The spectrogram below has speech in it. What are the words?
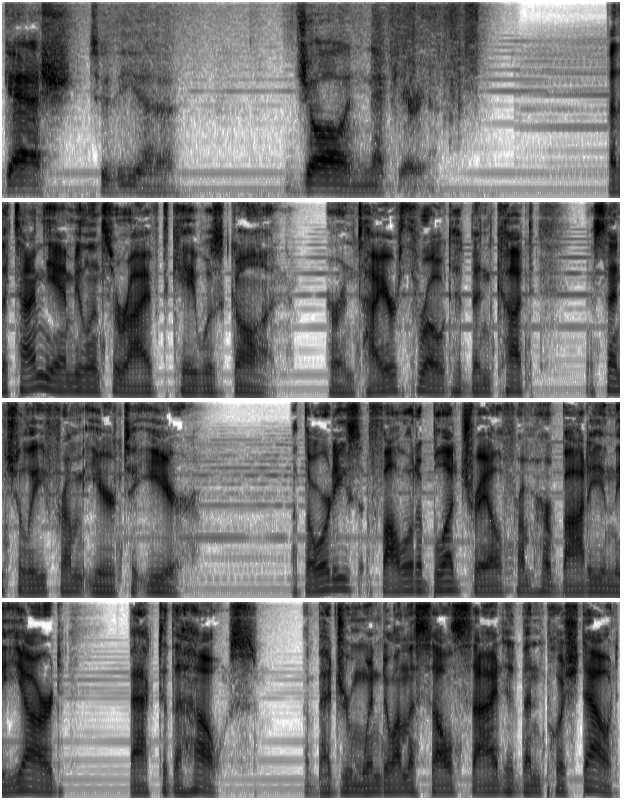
gash to the uh, jaw and neck area. By the time the ambulance arrived, Kay was gone. Her entire throat had been cut, essentially from ear to ear. Authorities followed a blood trail from her body in the yard back to the house. A bedroom window on the south side had been pushed out,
